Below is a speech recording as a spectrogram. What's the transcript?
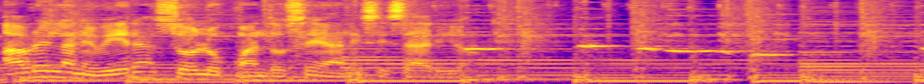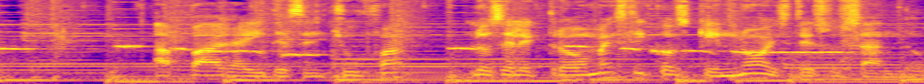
Abre la nevera solo cuando sea necesario. Apaga y desenchufa los electrodomésticos que no estés usando.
